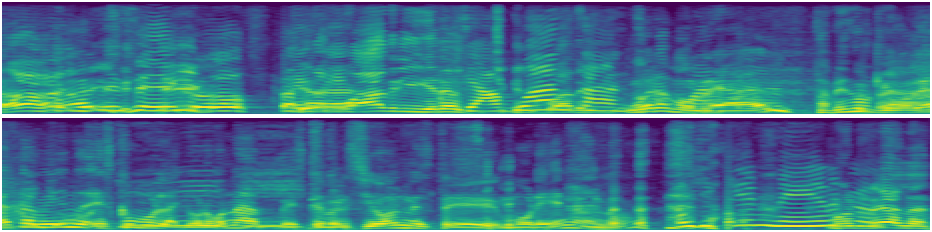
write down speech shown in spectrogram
¡Ay, mis hijos! Era Cuadri, era el Se aguantan. Cuadri. ¿No era Monreal? También Monreal. Monreal también es como la llorona, este, versión este, morena, ¿no? Oye, qué nervios. Monreal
